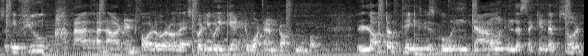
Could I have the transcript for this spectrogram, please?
So if you are an ardent follower of Westworld, you will get what I'm talking about. Lot of things is going down in the second episode.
